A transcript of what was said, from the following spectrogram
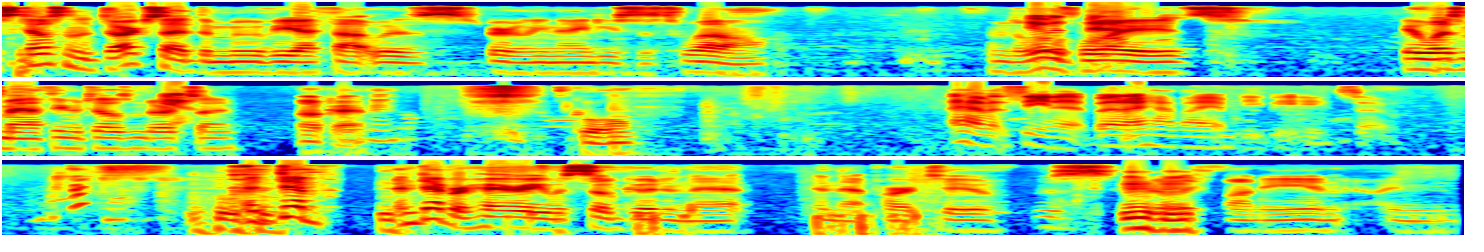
Because Tales from the Dark Side, the movie, I thought was early '90s as well. And the It little was Matthew. boys, it was Matthew in Tales from the Dark Yeah. Side. Okay, Mhm. cool. I haven't seen it, but I have IMDb, so And Deb and Deborah Harry was so good in that in that part too. It was Mhm. really funny and, and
